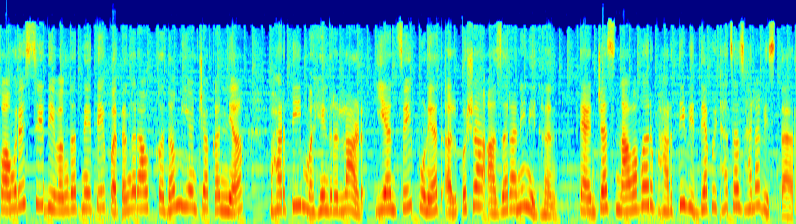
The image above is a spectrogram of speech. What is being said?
काँग्रेसचे दिवंगत नेते पतंगराव कदम यांच्या कन्या भारती महेंद्र लाड यांचे पुण्यात अल्पशा आजाराने निधन. त्यांच्याच नावावर भारती विद्यापीठाचा झाला विस्तार.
